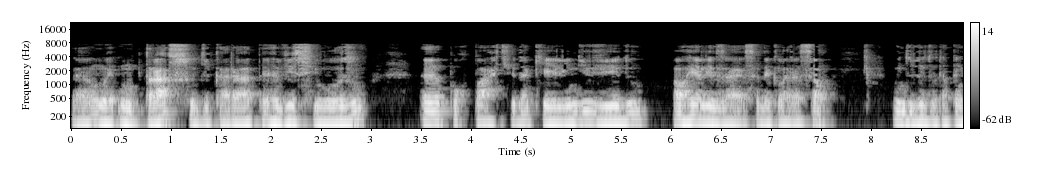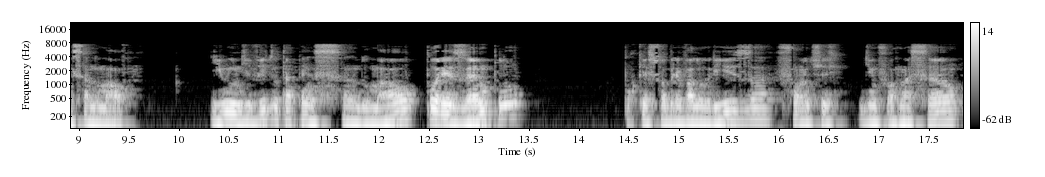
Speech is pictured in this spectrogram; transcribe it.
né, um, um, traço de caráter vicioso é, por parte daquele indivíduo ao realizar essa declaração. O indivíduo está pensando mal. E o indivíduo está pensando mal, por exemplo, porque sobrevaloriza fontes de informação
